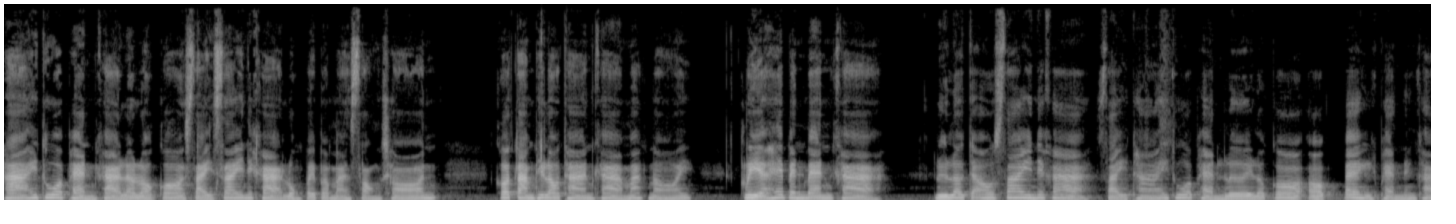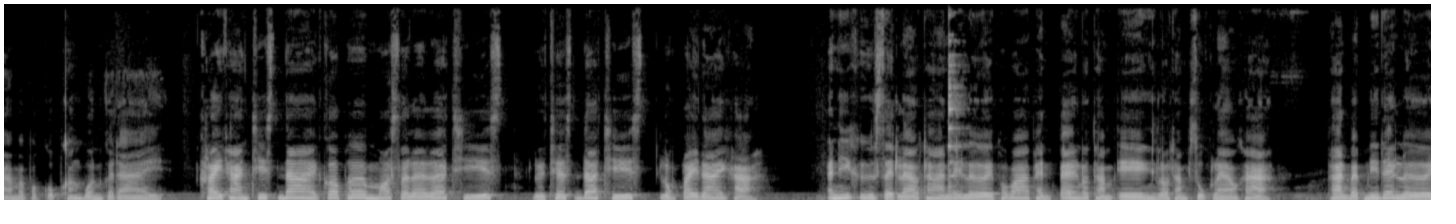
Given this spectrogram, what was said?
ทาให้ทั่วแผ่นค่ะ แล้วเราก็ใส่ไส้นี่ค่ะ ลงไปประมาณ 2 ช้อน ก็ตามที่เราทานค่ะมากน้อย เกลี่ยให้เป็นแบนๆค่ะ หรือเราจะเอาไส้เนี่ยค่ะ ใส่ท้าให้ทั่วแผ่นเลย แล้วก็เอาแป้งอีกแผ่นหนึ่งค่ะมาประกบข้างบนก็ได้ ใครทานชีสได้ก็เพิ่มมอสซาเรลล่าชีสหรือเชสดาร์ชีสลงไปได้ค่ะ อันนี้คือเสร็จแล้วทานได้เลย เพราะว่าแผ่นแป้งเราทำเองเราทำสุกแล้วค่ะ ทานแบบนี้ได้เลย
